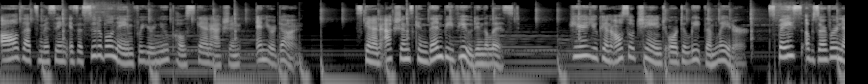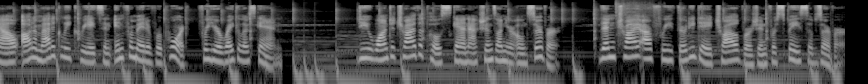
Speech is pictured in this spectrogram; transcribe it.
All that's missing is a suitable name for your new post-scan action, and you're done. Scan actions can then be viewed in the list. Here you can also change or delete them later. SpaceObServer now automatically creates an informative report for your regular scan. Do you want to try the post-scan actions on your own server? Then try our free 30-day trial version for SpaceObServer.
